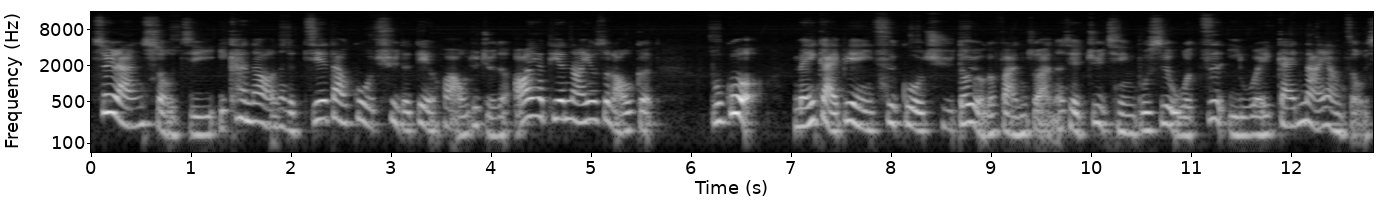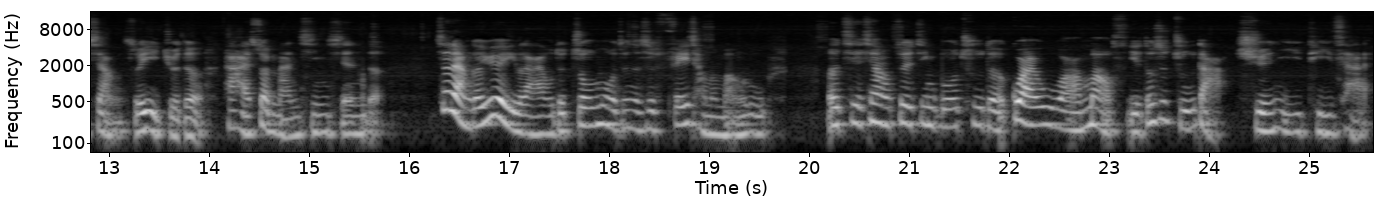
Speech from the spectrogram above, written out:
虽然首集一看到那个接到过去的电话，我就觉得，哎呀天哪，又是老梗。不过。每改变一次过去都有个反转，而且剧情不是我自以为该那样走向，所以觉得它还算蛮新鲜的。这两个月以来，我的周末真的是非常的忙碌，而且像最近播出的怪物啊、Mouse 也都是主打悬疑题材，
